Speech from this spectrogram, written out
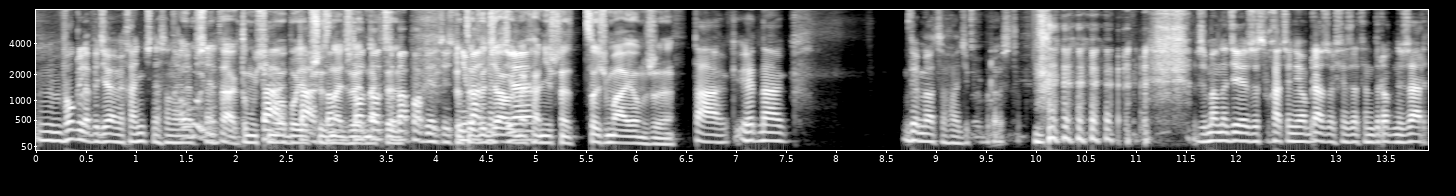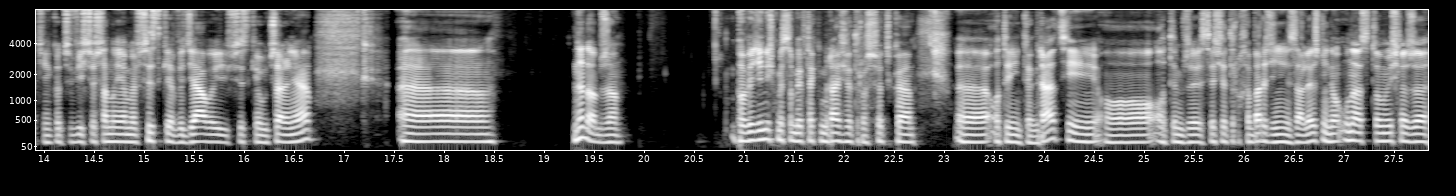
W ogóle wydziały mechaniczne są najlepsze. Ogólnie tak, to musimy tak, oboje tak, przyznać, to, że to, jednak to trzeba powiedzieć. że te wydziały gdzie... mechaniczne coś mają, że... Tak, jednak wiemy o co chodzi po prostu. że mam nadzieję, że słuchacze nie obrażą się za ten drobny żarcik. Oczywiście szanujemy wszystkie wydziały i wszystkie uczelnie. Eee... No dobrze. Powiedzieliśmy sobie w takim razie troszeczkę e, o tej integracji, o, o tym, że jesteście trochę bardziej niezależni. No u nas to myślę, że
